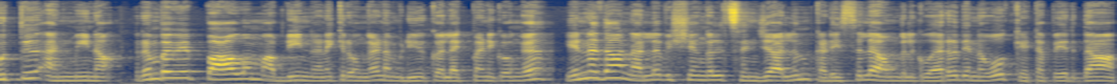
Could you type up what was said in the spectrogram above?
முத்து அண்ட் மீனா. ரொம்பவே பாவம் அப்படின்னு நினைக்கிறவங்க நம்ம வீடியோக்கு லைக் பண்ணிக்கோங்க. என்னதான் நல்ல விஷயங்கள் செஞ்சாலும் கடைசியில் அவங்களுக்கு வர்றது என்னவோ கெட்ட பேர் தான்.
